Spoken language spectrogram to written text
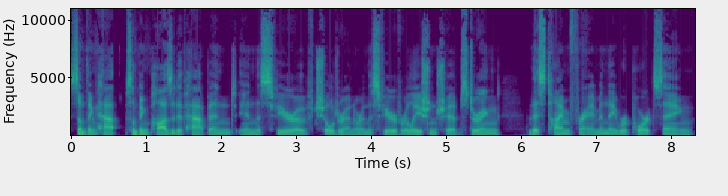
something ha- something positive happened in the sphere of children or in the sphere of relationships during this time frame and they report saying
